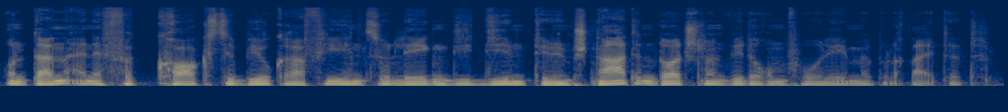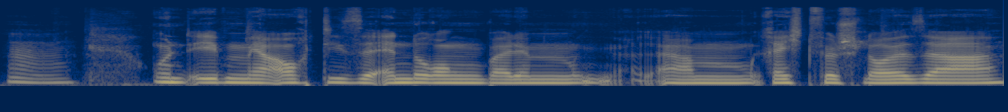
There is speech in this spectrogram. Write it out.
und dann eine verkorkste Biografie hinzulegen, die, dem Staat in Deutschland wiederum Probleme bereitet. Hm. Und eben ja auch diese Änderung bei dem ähm, Recht für Schleuser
